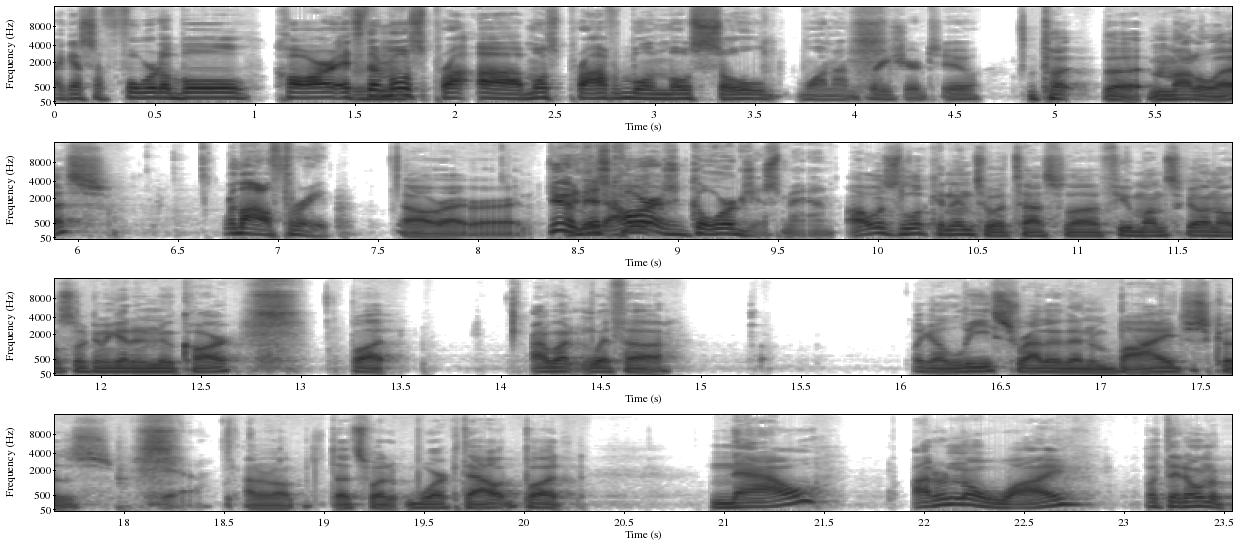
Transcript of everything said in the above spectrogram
I guess affordable car. It's Mm-hmm. the most pro- uh, most profitable and most sold one, I'm pretty sure too. T- the Model S. The Model 3. Oh, right, right, right. Dude, I mean, this car was- is gorgeous, man. I was looking into a Tesla a few months ago, and I was looking to get a new car, but I went with a like a lease rather than a buy, just because Yeah. I don't know. That's what worked out. But now I don't know why, but they don't.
